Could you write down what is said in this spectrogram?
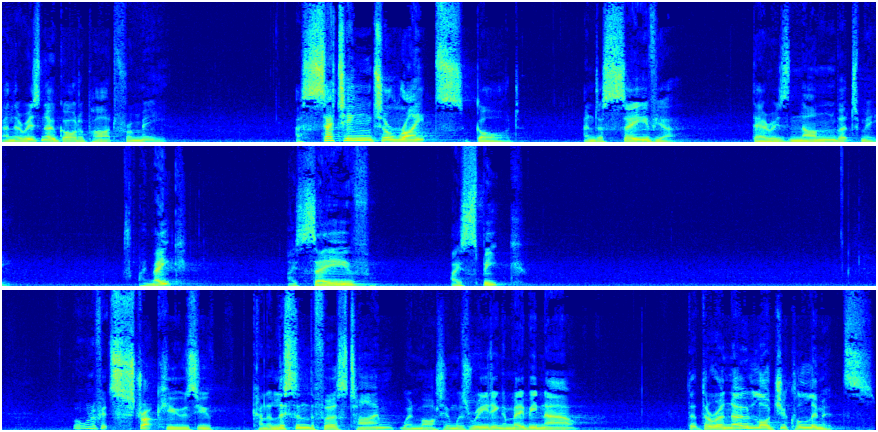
And there is no God apart from me. A setting to rights God and a Saviour. There is none but me. I make, I save, I speak. I wonder if it struck you as you kind of listened the first time when Martin was reading, and maybe now, that there are no logical limits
